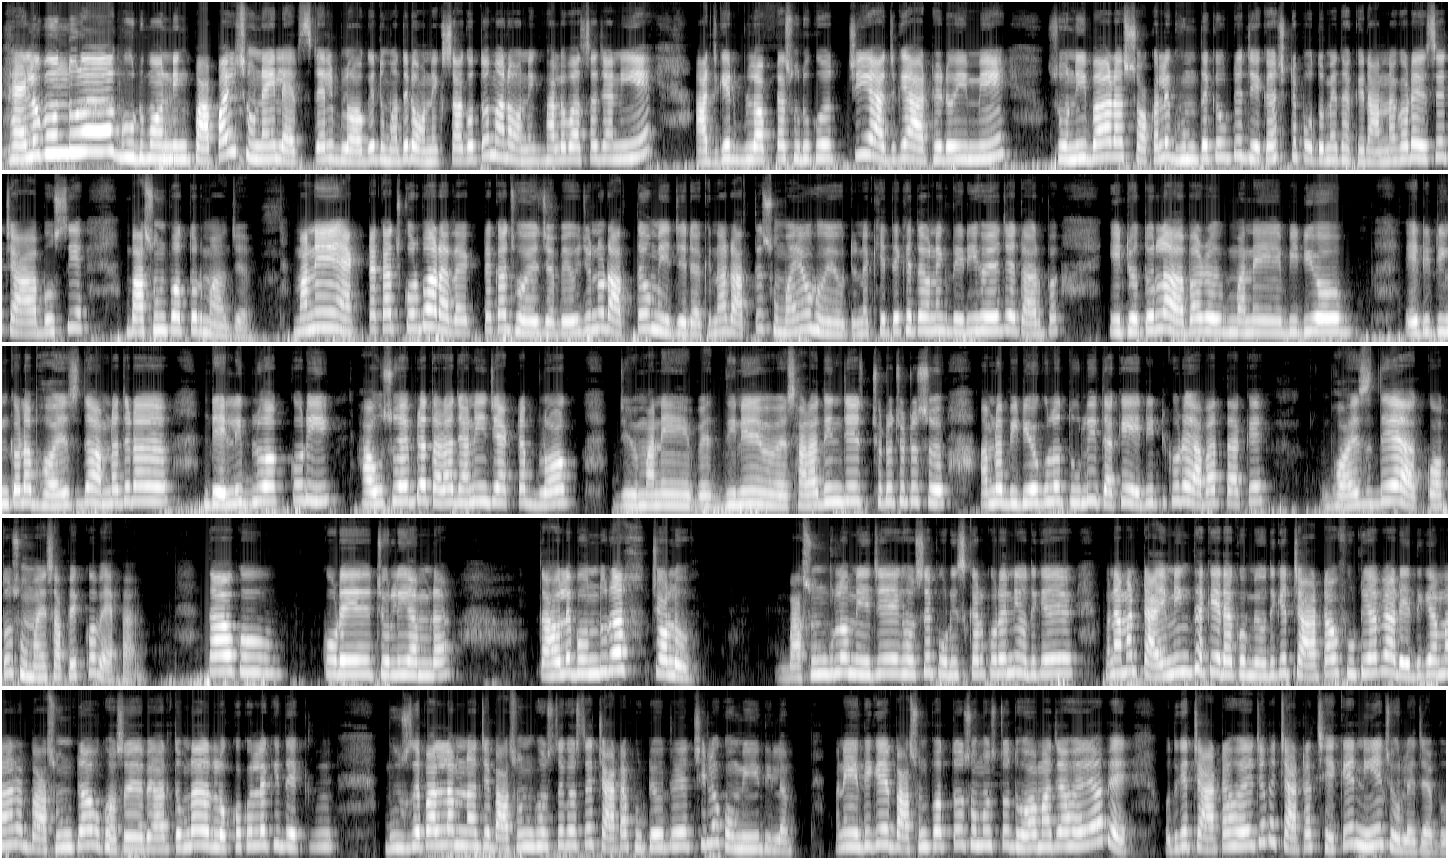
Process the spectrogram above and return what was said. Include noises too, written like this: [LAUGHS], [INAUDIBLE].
Hello বন্ধুরা, good morning Papai, Sonai lifestyle ব্লগে তোমাদের অনেক স্বাগতম আর অনেক ভালোবাসা জানিয়ে আজকের ব্লগটা শুরু করছি। আজকে আঠেরোই মে, শনিবার আর সকালে ঘুম থেকে উঠে যে কাজটা প্রথমে থাকে, রান্নাঘরে এসে চা বসিয়ে বাসনপত্র মাজা। মানে একটা কাজ করব আর আর একটা কাজ হয়ে যাবে, ওই জন্য রাত্রেও মেজে রাখি না রাত্রে সময়ও হয়ে ওঠে না। খেতে খেতে অনেক দেরি হয়ে যায়, তারপর এঁটো তোলা, আবার মানে ভিডিও এডিটিং করা, ভয়েস দেওয়া। আমরা যারা ডেলি ব্লগ করি, হাউসওয়াইফরা তারা জানি যে একটা ব্লগ মানে দিনে সারাদিন যে ছোট ছোট আমরা ভিডিওগুলো তুলি, তাকে এডিট করে আবার তাকে ভয়েস দেয়া, কত সময় সাপেক্ষ ব্যাপার। তাও করে চলি আমরা। তাহলে বন্ধুরা, চলো বাসনগুলো মেজে ঘষে পরিষ্কার করে নিই ওদিকে মানে আমার টাইমিং থাকে এরকমই, ওদিকে চাটাও ফুটে যাবে আর এদিকে আমার বাসনটাও ঘষে যাবে। আর তোমরা লক্ষ্য করলে কি দেখ, বুঝতে পারলাম না যে বাসন ঘষতে ঘষতে চাটা ফুটে উঠেছিল, কমিয়ে দিলাম। মানে এদিকে বাসনপত্র সমস্ত ধোয়া মাজা হয়ে যাবে, ওদিকে চাটা হয়ে যাবে, চাটা ছেঁকে নিয়ে চলে যাব।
